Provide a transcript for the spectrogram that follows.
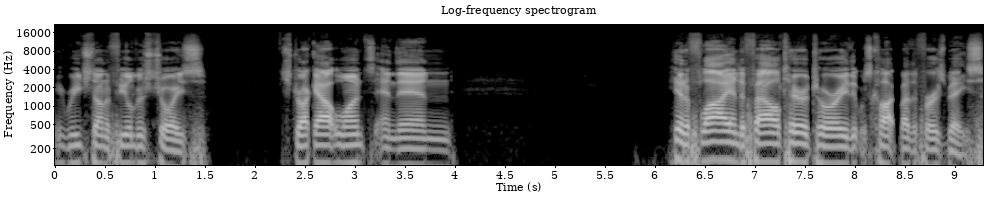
He reached on a fielder's choice, struck out once, and then hit a fly into foul territory that was caught by the first base.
